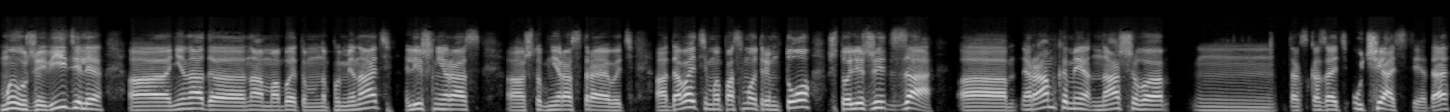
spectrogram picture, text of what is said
мы уже видели, не надо нам об этом напоминать лишний раз, чтобы не расстраивать. А Давайте мы посмотрим то, что лежит за рамками нашего так сказать, участия, да,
